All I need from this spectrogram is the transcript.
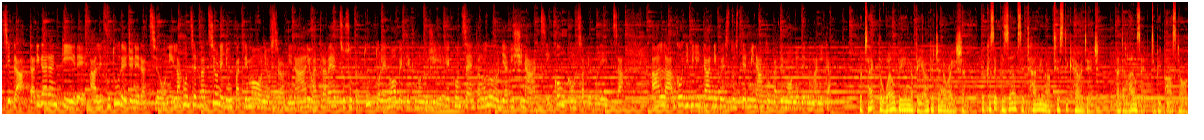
Si tratta di garantire alle future generazioni la conservazione di un patrimonio straordinario attraverso soprattutto le nuove tecnologie che consentano loro di avvicinarsi con consapevolezza alla godibilità di questo sterminato patrimonio dell'umanità. Protect the well-being of the younger generation because it preserves Italian artistic heritage and allows it to be passed on.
